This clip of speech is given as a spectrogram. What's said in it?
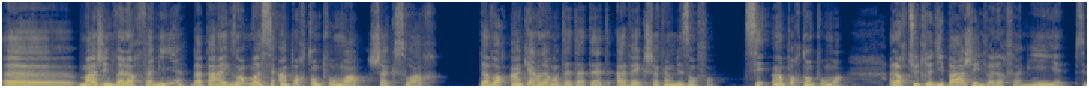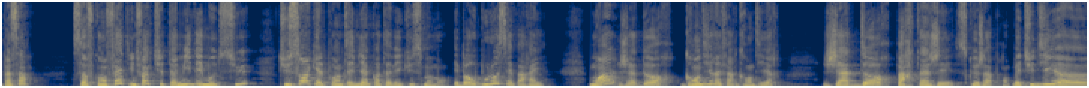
euh, moi j'ai une valeur famille. Bah par exemple, moi c'est important pour moi chaque soir d'avoir un quart d'heure en tête à tête avec chacun de mes enfants. C'est important pour moi. Alors tu te le dis pas, j'ai une valeur famille, c'est pas ça. Sauf qu'en fait, une fois que tu t'as mis des mots dessus, tu sens à quel point t'es bien quand t'as vécu ce moment. Et bah au boulot c'est pareil. Moi j'adore grandir et faire grandir. J'adore partager ce que j'apprends. Mais tu dis, euh,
